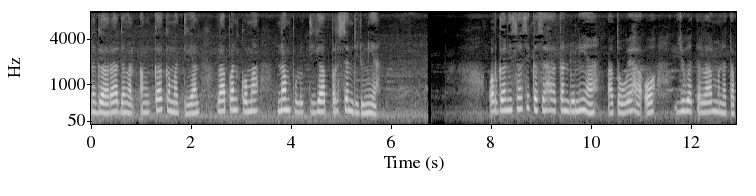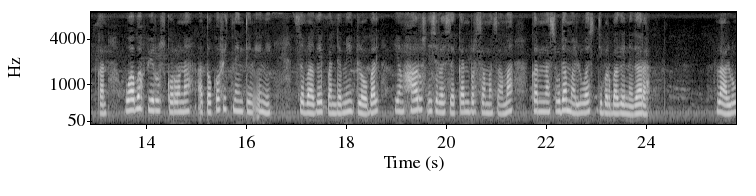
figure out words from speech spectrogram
negara dengan angka kematian 8,63 persen di dunia. Organisasi Kesehatan Dunia atau WHO juga telah menetapkan wabah virus corona atau COVID-19 ini sebagai pandemi global yang harus diselesaikan bersama-sama karena sudah meluas di berbagai negara. Lalu,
